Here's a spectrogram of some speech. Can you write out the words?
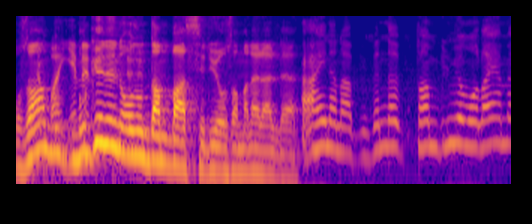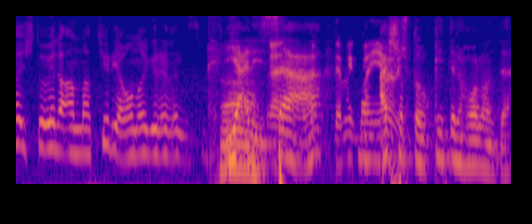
O zaman Ban bu- yememiş bugünün çocuk. onundan bahsediyor o zaman herhalde. Aynen abi ben de tam bilmiyorum olayı ama işte öyle anlatıyor ya ona göre ben de Ha. يعني Yani ساعة demek, demek ban 10 yememiş. بتوقيت الهولندا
